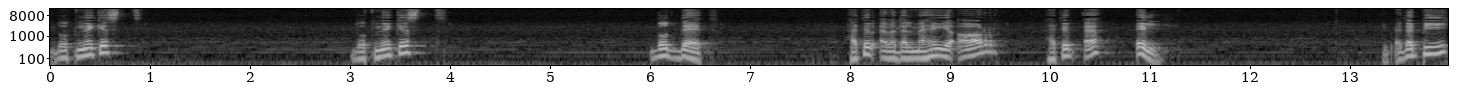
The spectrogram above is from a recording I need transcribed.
dot next dot next dot data هتبقى بدل ما هي R هتبقى L يبقى ده P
